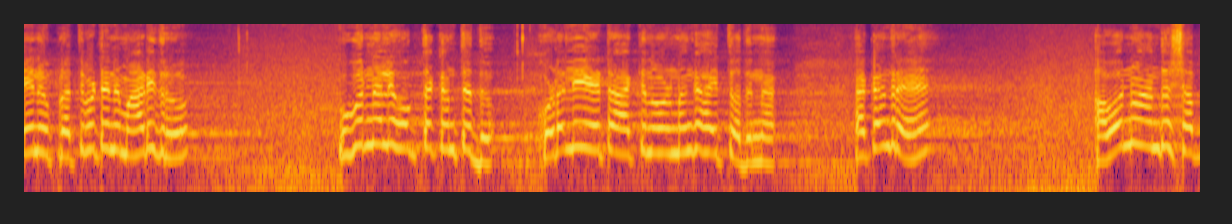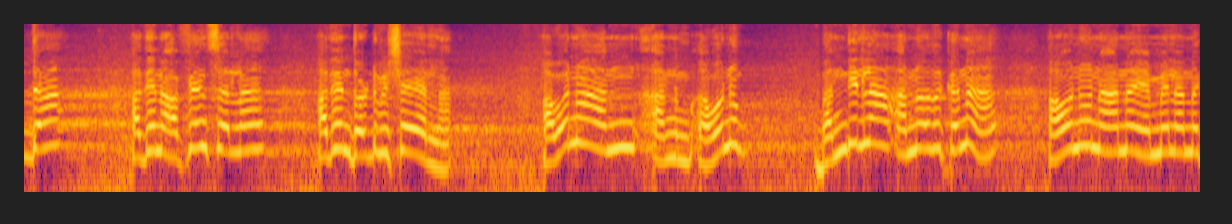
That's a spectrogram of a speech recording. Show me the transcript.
ಏನು ಪ್ರತಿಭಟನೆ ಮಾಡಿದರು, ಉಗುರಿನಲ್ಲಿ ಹೋಗ್ತಕ್ಕಂಥದ್ದು, ಕೊಡಲಿ ಏಟ ಹಾಕಿ ನೋಡೋಣಂಗೆ ಆಯಿತು ಅದನ್ನು. ಯಾಕಂದರೆ ಅವನು ಅಂದು ಶಬ್ದ, ಅದೇನು ಅಫೆನ್ಸ್ ಅಲ್ಲ, ಅದೇನು ದೊಡ್ಡ ವಿಷಯ ಅಲ್ಲ. ಅವನು ಅನ್ ಅನ್ ಅವನು ಬಂದಿಲ್ಲ ಅನ್ನೋದಕ್ಕನ ಅವನು ನಾನು ಎಂ ಎಲ್ ಅನ್ನು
